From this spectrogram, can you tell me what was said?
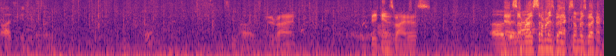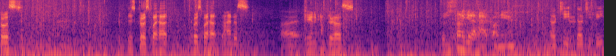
Oh, that's Genji. Don't worry. Too high. They're behind. Beacon's behind us. Uh, Yeah, Zen Sombra's. Sombra's back. Sombra's back on coast. He's coast by hut. Coast by hut behind us. Alright. He's gonna come through house. They're just trying to get a hack on you. No cheat, no GP.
